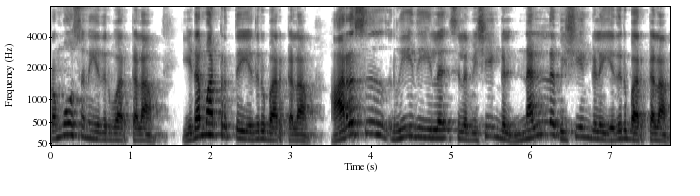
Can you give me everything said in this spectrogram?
ப்ரமோஷனை எதிர்பார்க்கலாம். இடமாற்றத்தை எதிர்பார்க்கலாம். அரசு ரீதியில் சில விஷயங்கள் நல்ல விஷயங்களை எதிர்பார்க்கலாம்.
